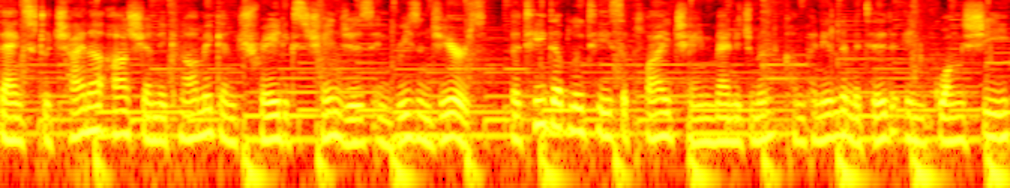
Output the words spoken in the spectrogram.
Thanks to China ASEAN economic and trade exchanges in recent years, the TWT Supply Chain Management Company Limited in Guangxi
